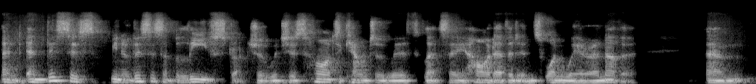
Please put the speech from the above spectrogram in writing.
and and this is you know this is a belief structure which is hard to counter with let's say hard evidence one way or another. Um,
